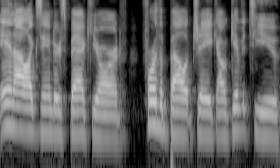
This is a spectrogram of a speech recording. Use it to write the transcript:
in Alexander's backyard for the belt. Jake, I'll give it to you.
